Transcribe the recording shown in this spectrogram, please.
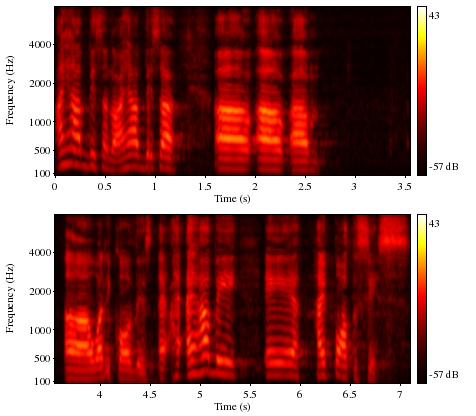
I have this, I have this, uh, uh, uh, um, uh, what do you call this? I, I have a, a hypothesis.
